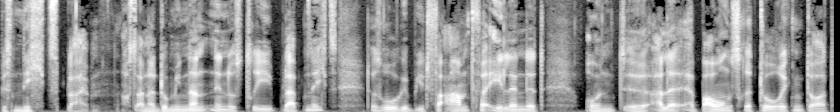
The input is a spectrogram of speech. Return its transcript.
bis nichts bleiben. Aus einer dominanten Industrie bleibt nichts. Das Ruhrgebiet verarmt, verelendet und äh, alle Erbauungsrhetoriken dort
